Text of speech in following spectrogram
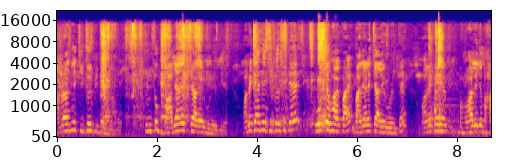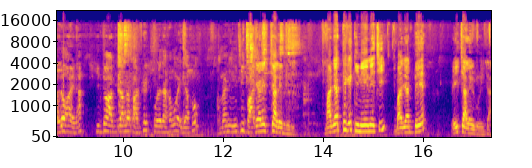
আমরা আজকে চিতই পিঠে বানাবো। কিন্তু বাজারের চালের গুঁড়ি দিয়ে। অনেকে আছে চিতই পিঠে করতে ভয় পায় বাজারের চালের গুঁড়িতে। অনেকে বলে যে ভালো হয় না কিন্তু আজকে আমরা পারফেক্ট করে দেখাবো। এই দেখো আমরা নিয়েছি বাজারের চালের গুঁড়ি। বাজার থেকে কিনে এনেছি বাজার দিয়ে এই চালের গুঁড়িটা।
